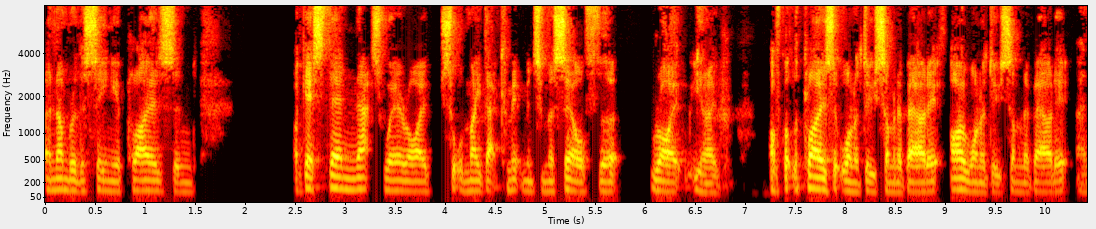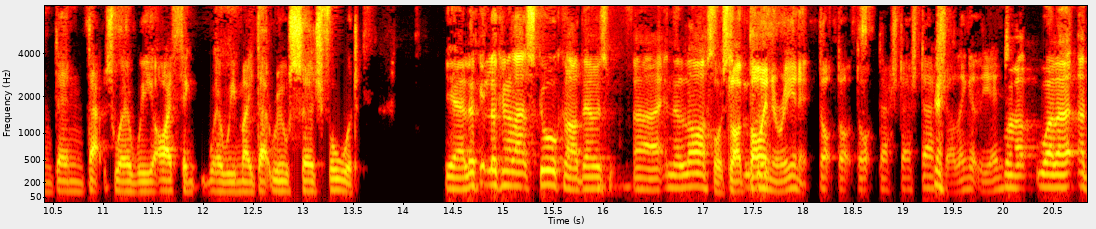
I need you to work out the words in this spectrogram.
a number of the senior players, and I guess then that's where I sort of made that commitment to myself that right, you know, I've got the players that want to do something about it. I want to do something about it, and then that's where we, I think, where we made that real surge forward. Yeah, look at looking at that scorecard. There was uh, in the last. Oh, it's like binary, isn't it? Dot dot dot dash dash dash. I think at the end. Well, well, uh, uh,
